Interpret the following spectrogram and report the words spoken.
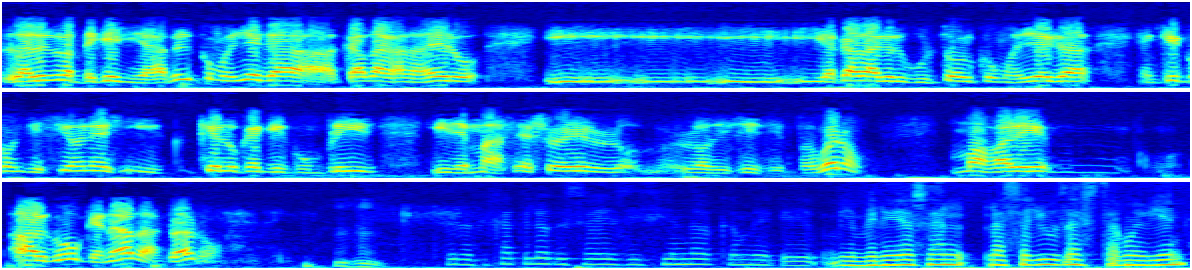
la letra pequeña, a ver cómo llega a cada ganadero y, a cada agricultor, cómo llega, en qué condiciones y qué es lo que hay que cumplir y demás. Eso es lo, difícil. Pues bueno, más vale algo que nada, claro. Pero fíjate lo que estáis diciendo, que, hombre, que bienvenidas sean las ayudas, está muy bien,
